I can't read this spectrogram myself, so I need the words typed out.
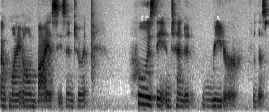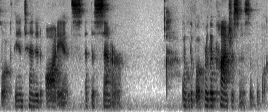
of my own biases into it. Who is the intended reader for this book, the intended audience at the center of the book or the consciousness of the book?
